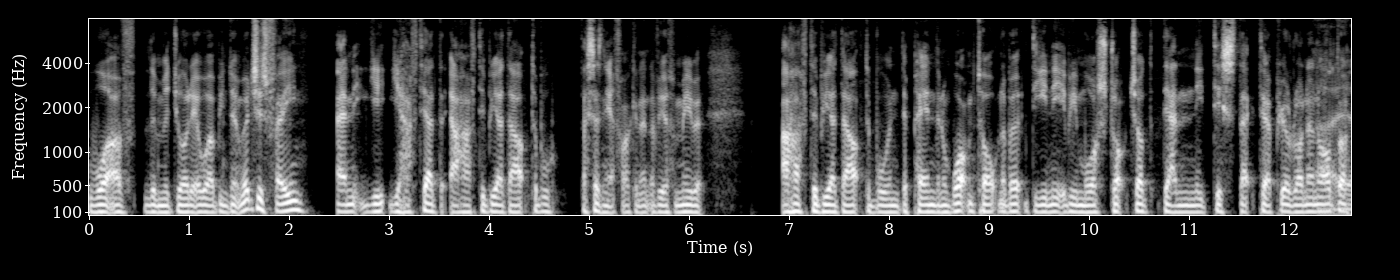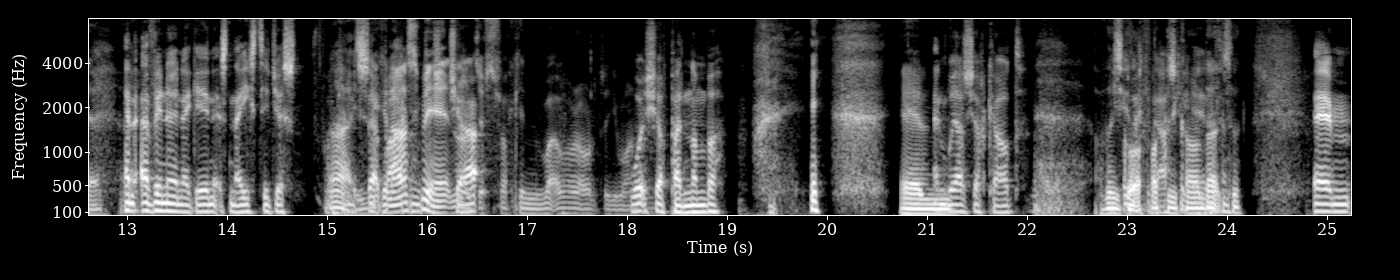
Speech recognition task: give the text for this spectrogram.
what I've the majority of what I've been doing, which is fine, and you you have to I have to be adaptable. This isn't a fucking interview for me, but I have to be adaptable and depending on what I'm talking about. Do you need to be more structured? Do I need to stick to a pure running order? yeah, and every now and again, it's nice to just fucking Aye, you sit can back ask and me just chat. just fucking whatever order you want. What's your pin number um, and where's your card? I've only got a if I could fucking card actually. Um,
